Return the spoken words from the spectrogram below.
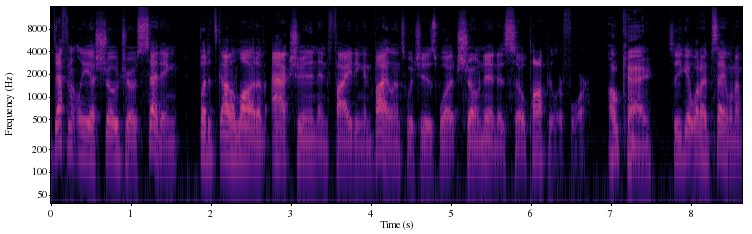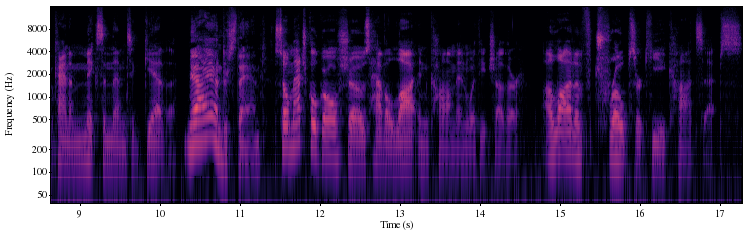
definitely a shojo setting, but it's got a lot of action and fighting and violence, which is what shonen is so popular for. Okay. So you get what I'm saying when I'm kind of mixing them together. Yeah, I understand. So magical girl shows have a lot in common with each other. A lot of tropes or key concepts.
